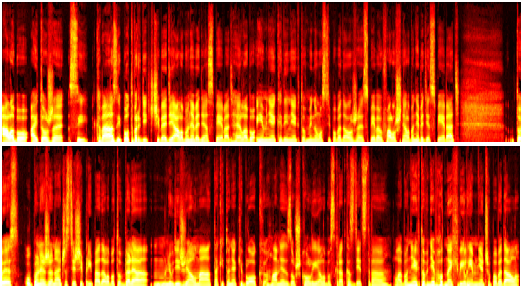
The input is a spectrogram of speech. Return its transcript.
alebo aj to, že si kvázi potvrdiť, či vedia alebo nevedia spievať, hej, lebo im niekedy niekto v minulosti povedal, že spievajú falošne alebo nevedia spievať to je úplne, že najčastejší prípad, alebo to veľa ľudí žiaľ má takýto nejaký blok, hlavne zo školy alebo skrátka z detstva, lebo niekto v nevhodnej chvíli im niečo povedal,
